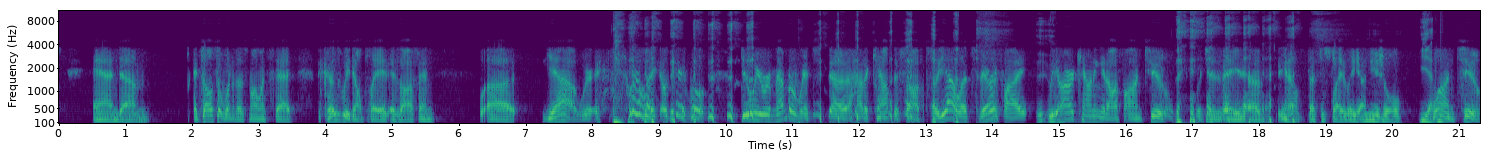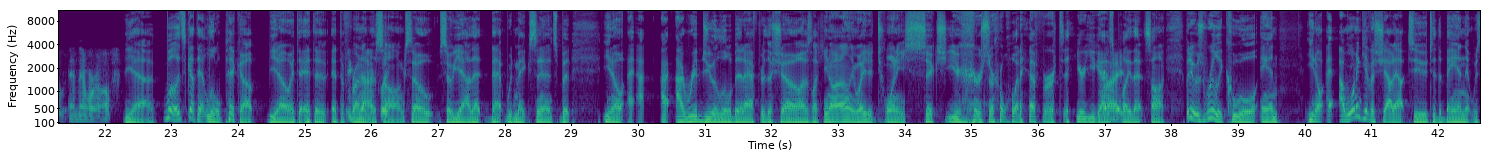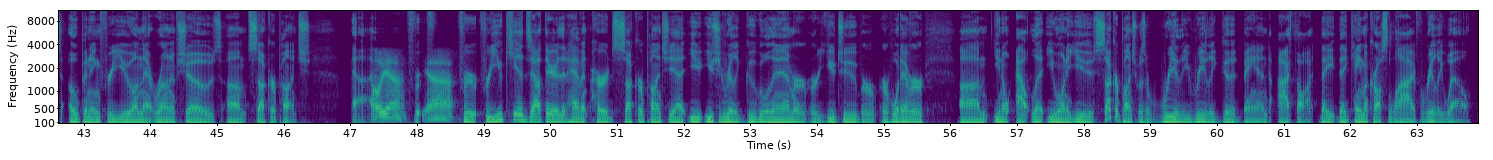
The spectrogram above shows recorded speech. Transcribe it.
and um, it's also one of those moments that because we don't play it as often, uh, yeah, we're sort of like, okay, well, do we remember which uh, how to count this off? So yeah, let's verify. We are counting it off on two, which is a, you know that's a slightly unusual yeah. one, two, and then we're off. Yeah. Well, it's got that little pickup, you know, at the at the at the front exactly. of the song. So so yeah, that that would make sense. But you know, I, I, I ribbed you a little bit after the show. I was like, you know, I only waited 26 years or whatever to hear you guys right. play that song, but it was really cool. And, you know, I, I want to give a shout out to, to the band that was opening for you on that run of shows, um, Sucker Punch. Uh, oh yeah, for, yeah. For for you kids out there that haven't heard Sucker Punch yet, you you should really Google them or, or YouTube or or whatever um, you know, outlet you want to use. Sucker Punch was a really, really good band. I thought they they came across live really well.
